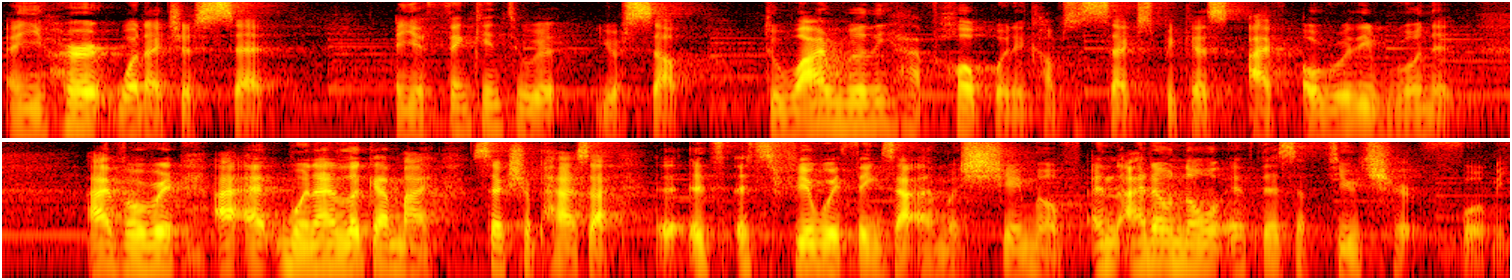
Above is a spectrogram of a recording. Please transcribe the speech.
and you heard what I just said and you're thinking to it yourself, do I really have hope when it comes to sex because I've already ruined it? I've already, I, I, when I look at my sexual past, I, it's, it's filled with things that I'm ashamed of, and I don't know if there's a future for me.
